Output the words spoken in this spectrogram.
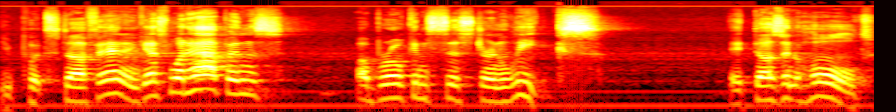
You put stuff in, and guess what happens? A broken cistern leaks. It doesn't hold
